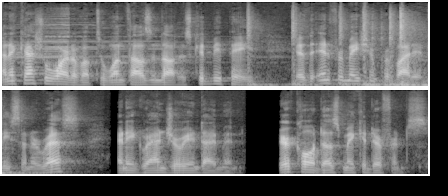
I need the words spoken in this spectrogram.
and a cash reward of up to $1,000 could be paid if the information provided leads to an arrest and a grand jury indictment. Your call does make a difference.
